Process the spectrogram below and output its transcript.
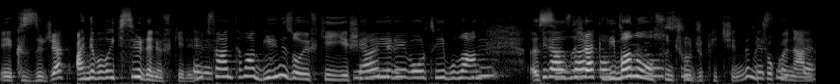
e, kızdıracak. Anne baba ikisi birden öfkeli. Evet. Lütfen tamam biriniz o öfkeyi yaşayın. Yani. Diğeri ortayı bulan, e, biraz daha sığınacak liman olsun, olsun. çocuk için değil mi? Çok Kesinlikle. önemli.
